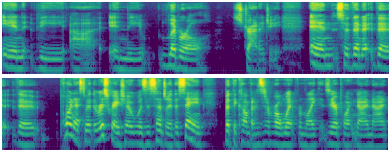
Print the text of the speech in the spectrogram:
in the uh, in the liberal strategy. And so then the the point estimate, the risk ratio was essentially the same, but the confidence interval went from like 0.99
